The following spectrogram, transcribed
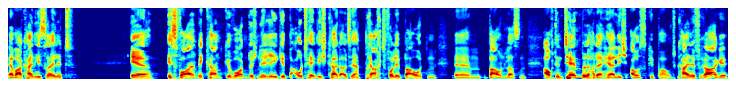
Er war kein Israelit. Er ist vor allem bekannt geworden durch eine rege Bautätigkeit, also er hat prachtvolle Bauten ähm, bauen lassen. Auch den Tempel hat er herrlich ausgebaut, keine Frage.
